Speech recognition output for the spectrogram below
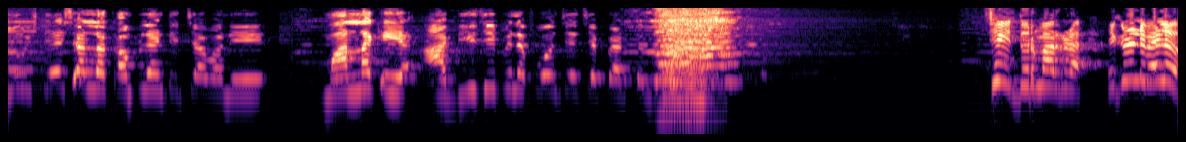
నువ్వు స్టేషన్లో కంప్లైంట్ ఇచ్చావని మా అన్నకి ఆ డీజీపీనే ఫోన్ చేసి చెప్పాడు తెలుసా? దుర్మార్గుడా. ఇక్కడ నుండి వెళ్ళు.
